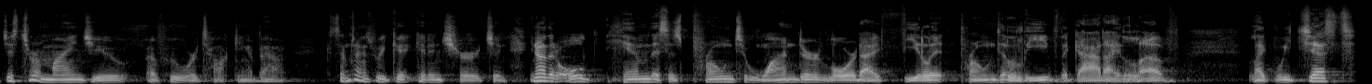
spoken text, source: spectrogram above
just to remind you of who we're talking about. Sometimes we get, get in church and you know that old hymn that says, Prone to wander, Lord, I feel it, prone to leave the God I love. Like we just,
